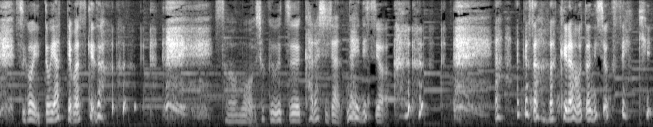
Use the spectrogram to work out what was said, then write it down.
すごいどやってますけど。そう、もう植物からしじゃないですよ。あ、赤さんは枕元に食洗機。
